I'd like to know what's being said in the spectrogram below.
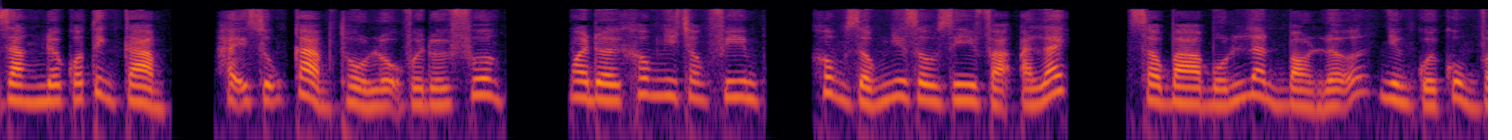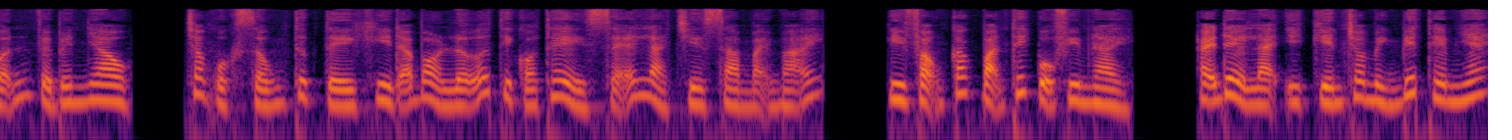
rằng nếu có tình cảm, hãy dũng cảm thổ lộ với đối phương. Ngoài đời không như trong phim, không giống như Joji và Alex, sau 3 4 lần bỏ lỡ nhưng cuối cùng vẫn về bên nhau. Trong cuộc sống thực tế khi đã bỏ lỡ thì có thể sẽ là chia xa mãi mãi. Hy vọng các bạn thích bộ phim này. Hãy để lại ý kiến cho mình biết thêm nhé.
